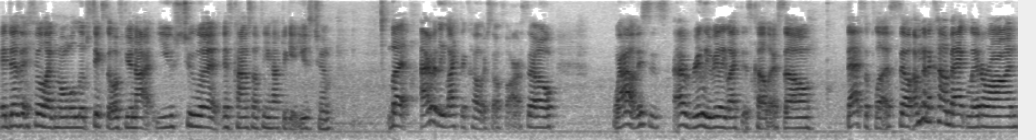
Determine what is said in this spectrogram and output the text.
it doesn't feel like normal lipstick so if you're not used to it it's kind of something you have to get used to. But I really like the color so far so wow this is I really really like this color so that's a plus. So I'm gonna come back later on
